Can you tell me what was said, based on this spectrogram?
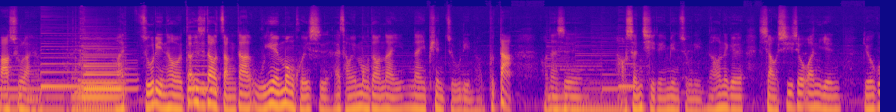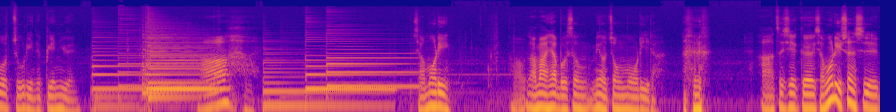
发出来哦。还竹林哦，到一直到长大午夜梦回时，还常会梦到那一那一片竹林哦，不大哦，但是好神奇的一片竹林。然后那个小溪就蜿蜒流过竹林的边缘。啊，小茉莉。好，那妈一下不送，没有种茉莉的 啊。这些歌，小茉莉算是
